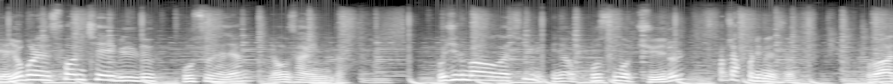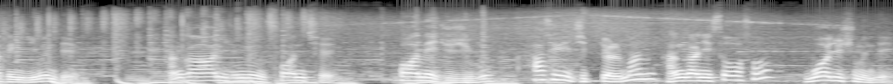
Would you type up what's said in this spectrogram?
예, 이번엔 소환체 빌드 보스 사냥 영상입니다. 보시는 바와 같이 그냥 보스몹 주위를 삽작거리면서 돌아다니면 돼요. 간간히 죽는 소환체 소환해 주시고 하수인 집결만 간간히 써서 모아주시면 돼요.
